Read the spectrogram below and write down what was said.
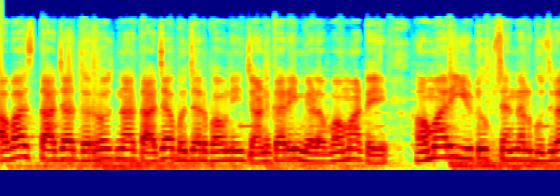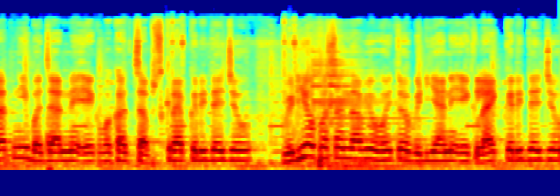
આવા જ તાજા દરરોજના તાજા બજાર ભાવની જાણકારી મેળવવા માટે અમારી યુટ્યુબ ચેનલ ગુજરાતની બજારને એક વખત સબસ્ક્રાઈબ કરી દેજો. વીડિયો પસંદ આવ્યો હોય તો વિડીયાને એક લાઇક કરી દેજો.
